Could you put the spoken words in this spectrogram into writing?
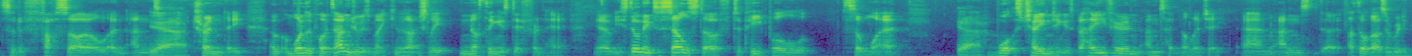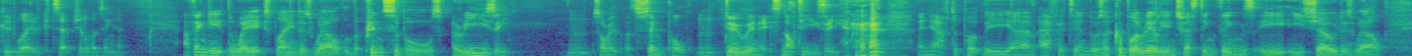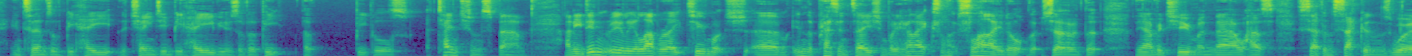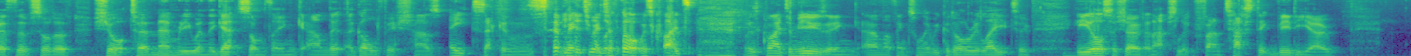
sort of facile and, and Yeah. trendy. And and one of the points Andrew was making was actually nothing is different here. You know, you still need to sell stuff to people somewhere. Yeah. What's changing is behaviour and, and technology, um, and uh, I thought that was a really good way of conceptualising it. I think he, the way he explained as well that the principles are easy. Sorry, that's simple. Doing it's not easy, and you have to put the um, effort in. There was a couple of really interesting things he, he showed as well in terms of the beha- the changing behaviours of of people's attention span, and he didn't really elaborate too much um, in the presentation, but he had an excellent slide up that showed that the average human now has seven seconds worth of sort of short-term memory when they get something, and that a goldfish has eight seconds, which, which I thought was quite was quite amusing, and I think something we could all relate to. He also showed an absolute fantastic video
